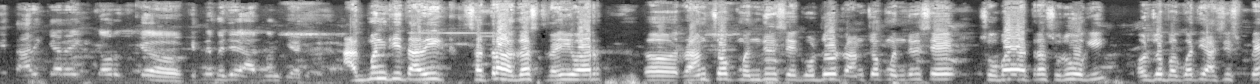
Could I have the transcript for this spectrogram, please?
की तारीख क्या रहेगी और कितने बजे आगमन किया जाएगा आगमन की तारीख 17 अगस्त रविवार अ, रामचौक मंदिर से गुरुद्वारा रामचौक मंदिर से शोभा यात्रा शुरू होगी और जो भगवती आशीष पे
